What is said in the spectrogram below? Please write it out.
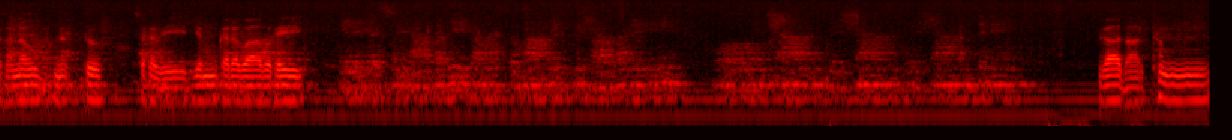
सह नौ भुनक्तु सह वीर्यं करवावहै। गादार्थम्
